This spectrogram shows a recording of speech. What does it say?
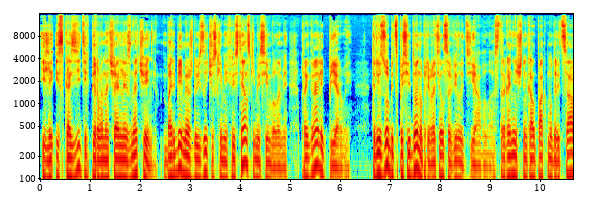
или исказить их первоначальное значение. В борьбе между языческими и христианскими символами проиграли первые. Трезубец Посейдона превратился в вилы дьявола, остроконечный колпак мудреца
